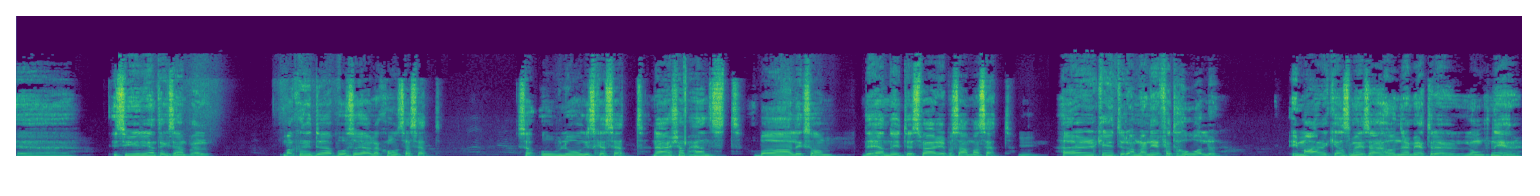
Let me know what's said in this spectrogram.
Eh, I Syrien till exempel, man kunde dö på så jävla konstiga sätt. Så ologiska sätt. När som helst. Och bara liksom, det händer ju inte i Sverige på samma sätt. Här kan ju inte ramla ner för ett hål i marken som är så här 100 meter långt ner.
